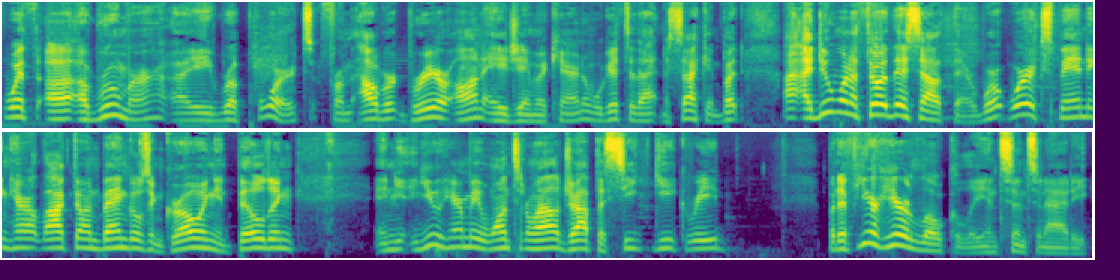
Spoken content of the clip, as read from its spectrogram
with a, a, rumor, a report from Albert Breer on AJ McCarron, and we'll get to that in a second. But I, I do want to throw this out there. We're, we're expanding here at Locked On Bengals and growing and building. And you, you hear me once in a while drop a SeatGeek read. But if you're here locally in Cincinnati,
